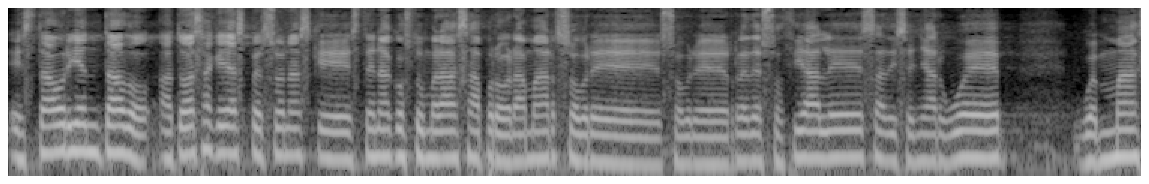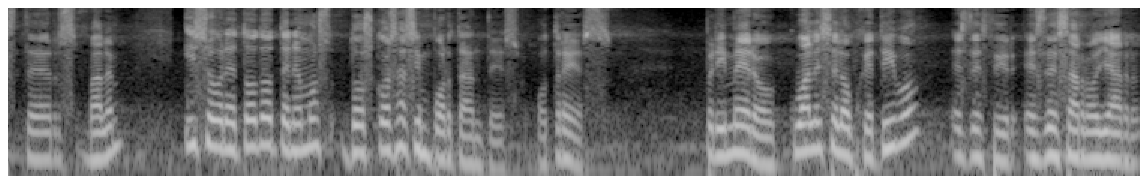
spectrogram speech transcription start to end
está orientado a todas aquellas personas que estén acostumbradas a programar sobre, sobre redes sociales, a diseñar web, webmasters, ¿vale? Y sobre todo tenemos dos cosas importantes, o tres. Primero, ¿cuál es el objetivo? Es decir, es desarrollar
